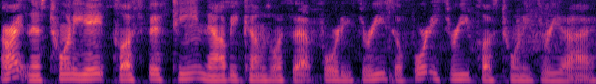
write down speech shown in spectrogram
All right, and this 28 plus 15 now becomes, what's that, 43? So 43 plus 23i.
